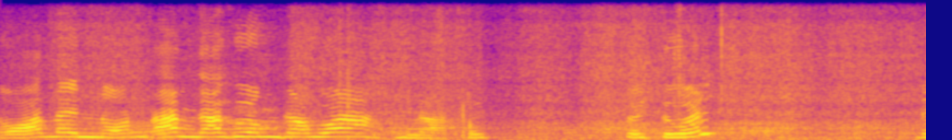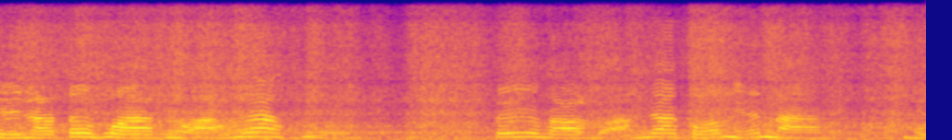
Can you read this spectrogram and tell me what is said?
nó lên nó ăn ra hương ra hoa. Thì là tôi tôi tưới. Để là tôi hòa loãng ra. Tôi hòa loãng ra có nghĩa là một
